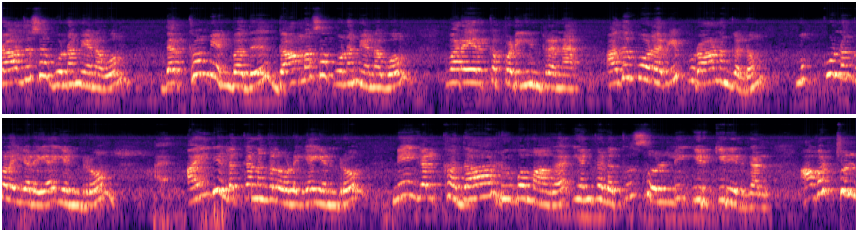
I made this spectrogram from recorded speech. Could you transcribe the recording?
ராஜச குணம் எனவும் தர்க்கம் என்பது தாமச குணம் எனவும் வரையறுக்கப்படுகின்றன. அதுபோலவே புராணங்களும் முக்குணங்களையுடைய என்றும் ஐந்து இலக்கணங்களுடைய என்றும் நீங்கள் கதா ரூபமாக எங்களுக்கு சொல்லி இருக்கிறீர்கள். அவற்றுள்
